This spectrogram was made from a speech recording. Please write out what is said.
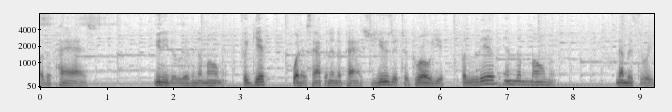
of the past, you need to live in the moment. Forget what has happened in the past. Use it to grow you, but live in the moment. Number three,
